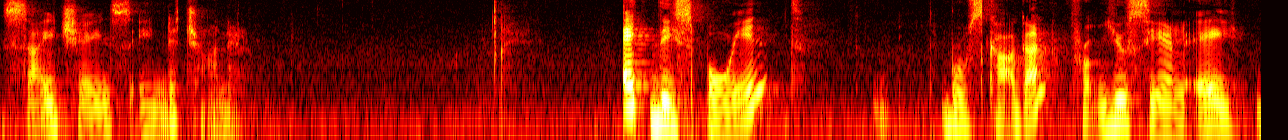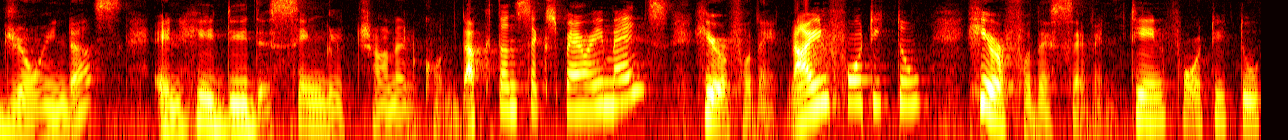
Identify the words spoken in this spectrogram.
side chains in the channel. At this point, Bruce Kagan from UCLA joined us, and he did a single channel conductance experiments here for the 942, here for the 1742.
